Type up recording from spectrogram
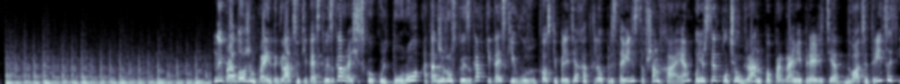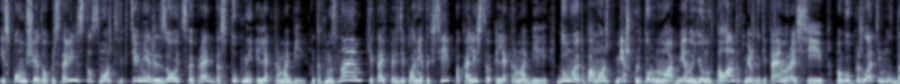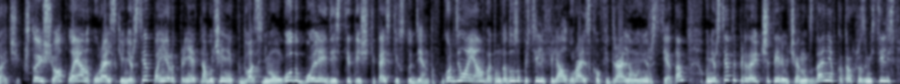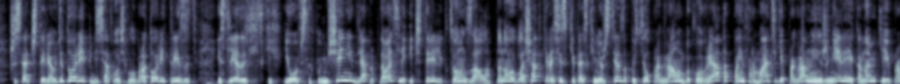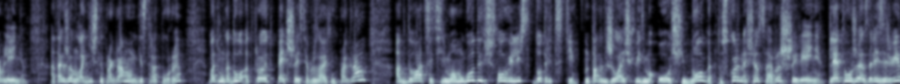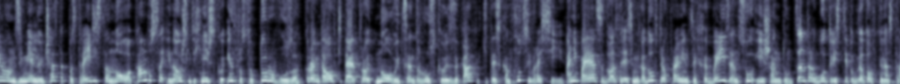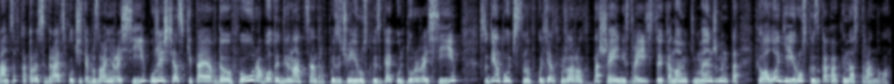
Ну и продолжим про интеграцию китайского языка в российскую культуру, а также русского языка в китайские вузы. Московский политех открыл представительство в Шанхае. Университет получил грант по программе «Приоритет 2030» и с помощью этого представительства сможет эффективнее реализовывать свой проект «Доступный электромобиль». Как мы знаем, Китай впереди планеты всей по количеству электромобилей. Думаю, это поможет межкультурному обмену юных талантов между Китаем и Россией. Могу пожелать ему удачи. Что еще? Лаян Уральский университет планирует принять на обучение к 2027 году более 10 тысяч китайских студентов. В городе Лаян в этом году запустили филиал Уральского федерального университета. Университеты передают 4 учебных здания, в которых разместились 64 аудитории, 58 лабораторий, 30 исследовательских и офисных помещений для преподавателей и 4 лекционных зала. На новой площадке Российский китайский университет запустил программы бакалавриата по информатике, программной инженерии, экономике и управлению, а также аналогичные программы магистратуры. В этом году откроют 5-6 образовательных программ, а к 2027 году их число увеличится до 30. Но так как желающих, видимо, очень много, то вскоре начнется расширение. Для этого уже зарезервирован земельный участок по строительству нового кампуса и научно-техническую инфраструктуру вуза. Кроме того, в Китае откроют новый центр русского языка, как китайский Конфуций в России. Они появятся в 2023 году в трех провинциях Хэбэй, Цзянсу и Шаньтун. В центрах будут вести подготовку иностранцев, которые собираются получить образование в России. Уже сейчас в Китае в ДВФУ работает 12 центров по изучению русского языка и культуры России. Студенты учатся на факультетах международных отношений, строительства, экономики, менеджмента, филологии русского языка как иностранного.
